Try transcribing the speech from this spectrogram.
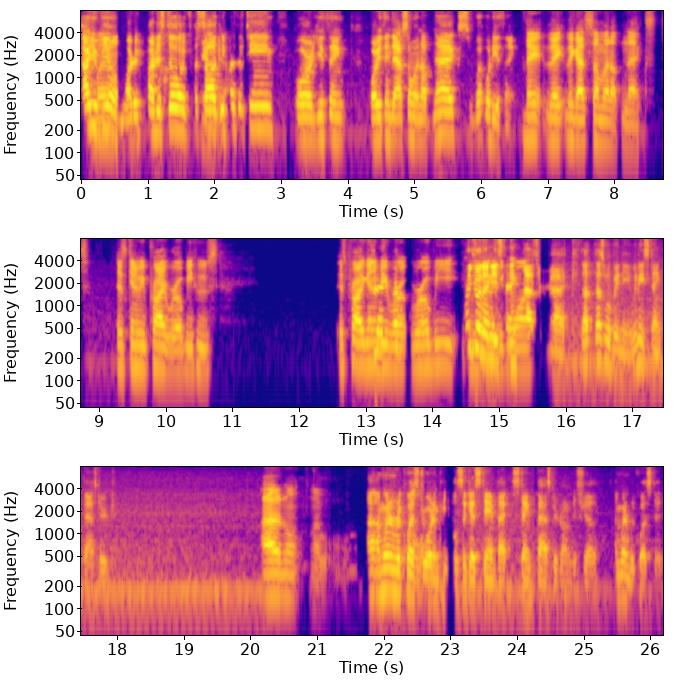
how you well, view them? Are they, are they still a, a solid defensive team, or do you think, or you think they have someone up next? What What do you think? They they they got someone up next. It's gonna be probably Roby, who's. It's probably gonna be Ro- Roby. We're gonna need Stank Bastard back. That, that's what we need. We need Stank Bastard. I don't know. I'm going to request oh. Jordan Peoples to get Stank, Stank Bastard on the show. I'm going to request it.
